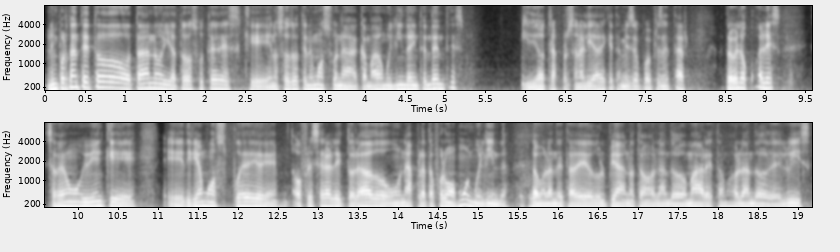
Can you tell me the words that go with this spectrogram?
Lo importante de todo, Tano, y a todos ustedes, que nosotros tenemos una camada muy linda de intendentes y de otras personalidades que también se puede presentar, a través de los cuales sabemos muy bien que, eh, diríamos, puede ofrecer al electorado unas plataformas muy, muy lindas. Estamos hablando de Tadeo Dulpiano, estamos hablando de Omar, estamos hablando de Luis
